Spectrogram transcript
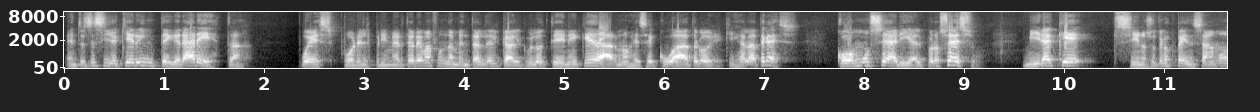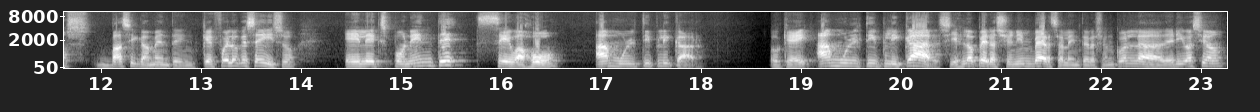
entonces si yo quiero integrar esta, pues por el primer teorema fundamental del cálculo tiene que darnos ese 4x a la 3. ¿Cómo se haría el proceso? Mira que si nosotros pensamos básicamente en qué fue lo que se hizo, el exponente se bajó a multiplicar. ¿Ok? A multiplicar, si es la operación inversa, la interacción con la derivación,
